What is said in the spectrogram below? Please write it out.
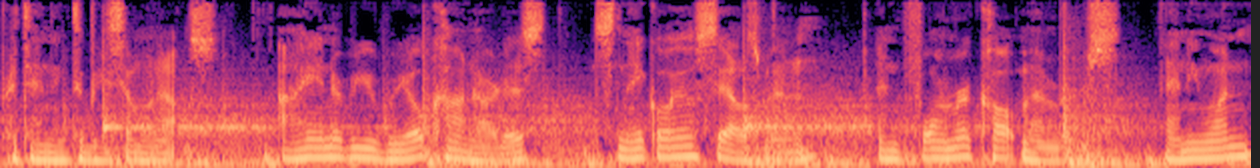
pretending to be someone else. I interview real con artists, snake oil salesmen, and former cult members, anyone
